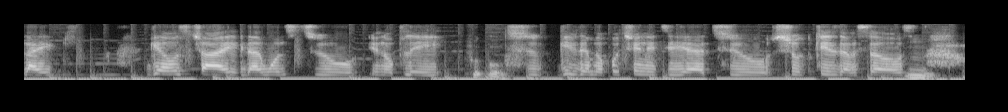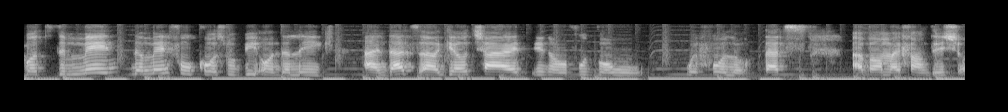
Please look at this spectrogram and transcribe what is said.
like girls child that wants to you know play Football. to give them the opportunity uh, to showcase themselves. Mm. But the main the main focus will be on the league, and that uh, girl child you know football will, will follow. That's about my foundation.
